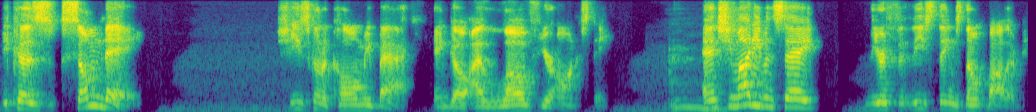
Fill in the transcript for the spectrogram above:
because someday she's going to call me back and go, I love your honesty. And she might even say, your th- these things don't bother me.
